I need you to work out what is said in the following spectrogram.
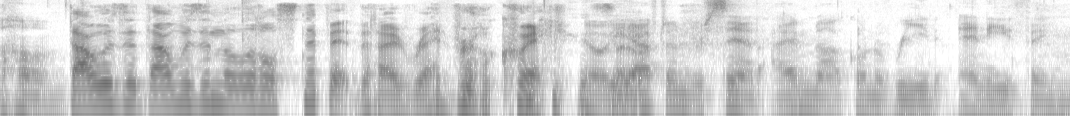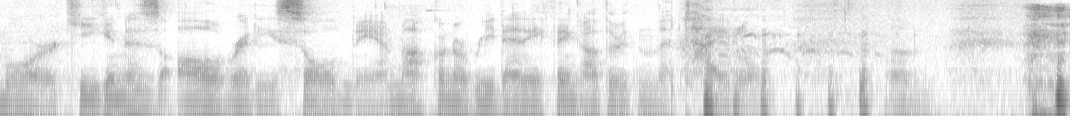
Um, That was it. That was in the little snippet that I read real quick. no, so- you have to understand. I'm not going to read anything more. Keegan has already sold me. I'm not going to read anything other than the title. um,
